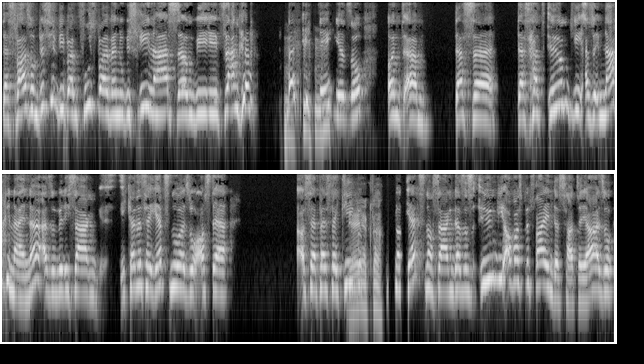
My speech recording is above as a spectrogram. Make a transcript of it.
das war so ein bisschen wie beim Fußball, wenn du geschrien hast, irgendwie Flanke, ich hier so und ähm, das äh, das hat irgendwie, also im Nachhinein, ne, also würde ich sagen, ich kann es ja jetzt nur so aus der aus der Perspektive Ja, ja, jetzt noch sagen, dass es irgendwie auch was Befreiendes hatte, ja. Also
